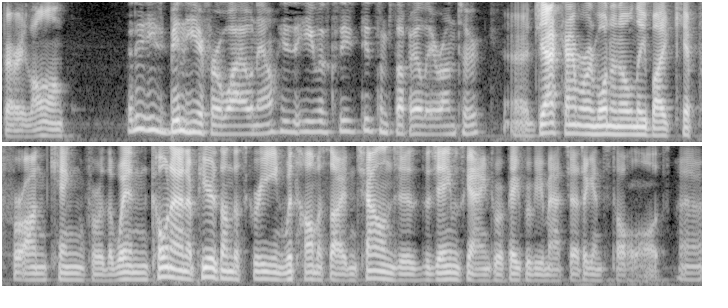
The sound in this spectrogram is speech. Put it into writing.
very long. But he- he's been here for a while now. He's he was because he did some stuff earlier on too. Uh, Jackhammer and one and only by Kip for on King for the win. Konnan appears on the screen with Homicide and challenges the James Gang to a pay per view match at against all odds. Uh,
